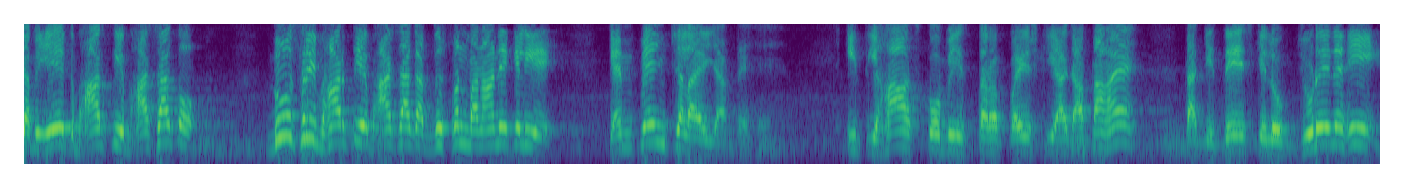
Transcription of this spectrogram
कभी एक भारतीय भाषा को दूसरी भारतीय भाषा का दुश्मन बनाने के लिए कैंपेन चलाए जाते हैं। इतिहास को भी इस तरह पेश किया जाता है ताकि देश के लोग जुड़े नहीं,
